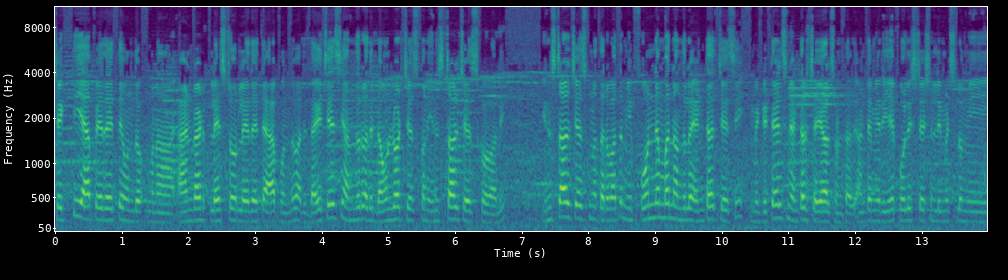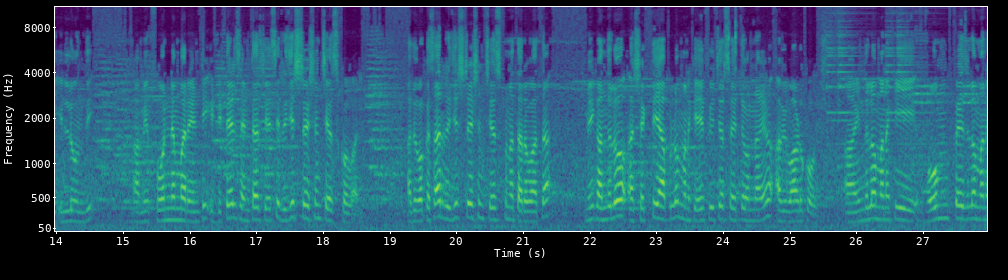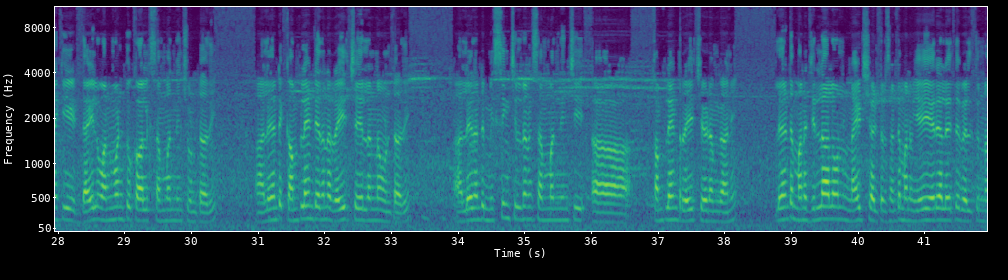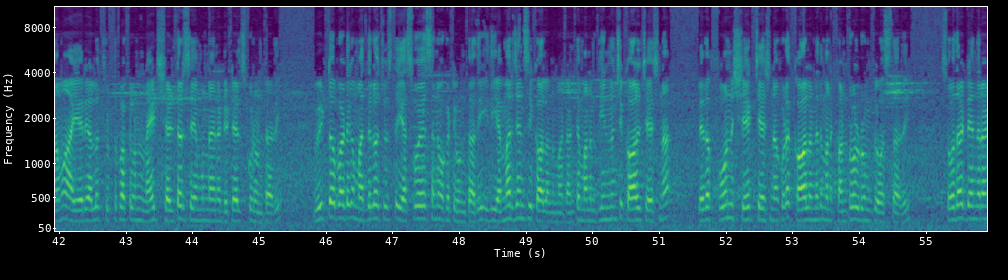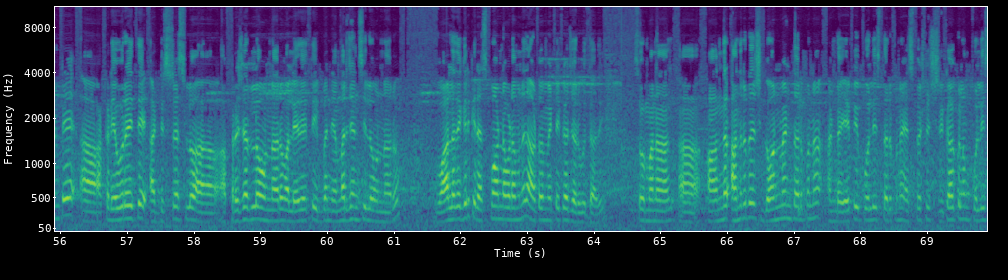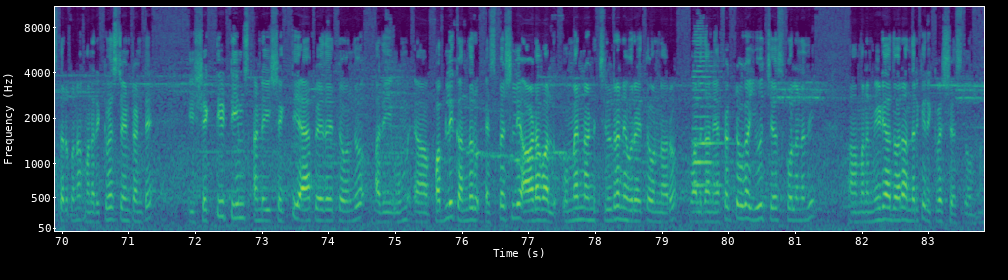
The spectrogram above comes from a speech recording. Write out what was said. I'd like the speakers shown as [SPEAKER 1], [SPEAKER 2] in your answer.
[SPEAKER 1] శక్తి app ఏదైతే ఉందో మన ఆండ్రాయిడ్ ప్లే స్టోర్లో ఏదైతే యాప్ ఉందో అది దయచేసి అందరూ అది డౌన్లోడ్ చేసుకొని ఇన్స్టాల్ చేసుకోవాలి. ఇన్స్టాల్ చేసుకున్న తర్వాత మీ ఫోన్ నెంబర్ని అందులో ఎంటర్ చేసి మీ డీటెయిల్స్ని ఎంటర్ చేయాల్సి ఉంటుంది. అంటే మీరు ఏ పోలీస్ స్టేషన్ లిమిట్స్లో మీ ఇల్లు ఉంది ఆ, మీ ఫోన్ నెంబర్ ఏంటి ఈ డీటెయిల్స్ ఎంటర్ చేసి రిజిస్ట్రేషన్ చేసుకోవాలి. అది ఒకసారి రిజిస్ట్రేషన్ చేసుకున్న తర్వాత మీకు అందులో ఆ శక్తి యాప్లో మనకి ఏ ఫీచర్స్ అయితే ఉన్నాయో అవి వాడుకోవచ్చు. ఇందులో మనకి హోమ్ పేజ్లో మనకి డైల్ వన్ వన్ టూ కాల్కి సంబంధించి ఉంటుంది. లేదంటే కంప్లైంట్ ఏదైనా రైజ్ చేయాలన్నా ఉంటుంది. లేదంటే మిస్సింగ్ చిల్డ్రన్కి సంబంధించి కంప్లైంట్ రైజ్ చేయడం కానీ లేదంటే మన జిల్లాలో ఉన్న నైట్ షెల్టర్స్ అంటే మనం ఏ ఏరియాలో అయితే వెళ్తున్నామో ఆ ఏరియాలో చుట్టుపక్కల ఉన్న నైట్ షెల్టర్స్ ఏమున్నాయనే డీటెయిల్స్ కూడా ఉంటుంది. వీటితో పాటుగా మధ్యలో చూస్తే ఎస్ఓఎస్ అని ఒకటి ఉంటుంది. ఇది ఎమర్జెన్సీ కాల్ అనమాట అంటే మనం దీని నుంచి కాల్ చేసినా లేదా ఫోన్ షేక్ చేసినా కూడా కాల్ అనేది మన కంట్రోల్ రూమ్కి వస్తుంది. సో దట్ ఏంటంటే అక్కడ ఎవరైతే ఆ డిస్ట్రెస్లో ఆ ప్రెషర్లో ఉన్నారో వాళ్ళు ఏదైతే ఇబ్బంది ఎమర్జెన్సీలో ఉన్నారో వాళ్ళ దగ్గరికి రెస్పాండ్ అవ్వడం అనేది ఆటోమేటిక్గా జరుగుతుంది. సో మన ఆంధ్ర ఆంధ్రప్రదేశ్ గవర్నమెంట్ తరపున అండ్ ఏపీ పోలీస్ తరపున ఎస్పెషల్లీ శ్రీకాకుళం పోలీస్ తరఫున మన రిక్వెస్ట్ ఏంటంటే ఈ శక్తి టీమ్స్ అండ్ ఈ శక్తి యాప్ ఏదైతే ఉందో అది పబ్లిక్ అందరూ ఎస్పెషల్లీ ఆడవాళ్ళు ఉమెన్ అండ్ చిల్డ్రన్ ఎవరైతే ఉన్నారో వాళ్ళు దాన్ని ఎఫెక్టివ్గా యూజ్ చేసుకోవాలన్నది మన మీడియా ద్వారా అందరికీ రిక్వెస్ట్ చేస్తూ ఉన్నాం.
